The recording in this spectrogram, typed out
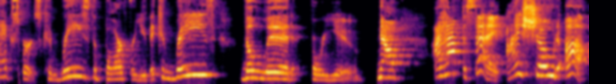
experts could raise the bar for you. They could raise the lid for you. Now, I have to say, I showed up.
